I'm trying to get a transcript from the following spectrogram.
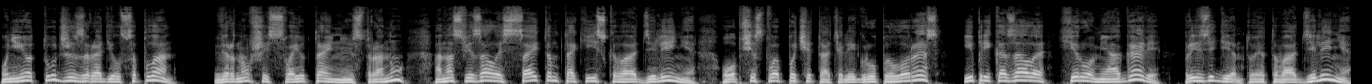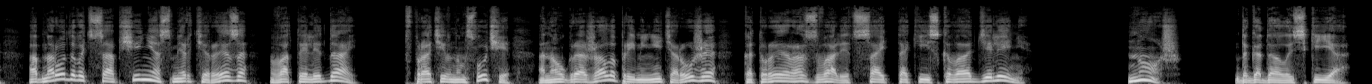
у нее тут же зародился план. Вернувшись в свою тайную страну, она связалась с сайтом токийского отделения Общества почитателей группы Лорес и приказала Хироми Агави президенту этого отделения обнародовать сообщение о смерти Реза в отеле «Дай». В противном случае она угрожала применить оружие, которое развалит сайт токийского отделения. «Нож», — догадалась Кия.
